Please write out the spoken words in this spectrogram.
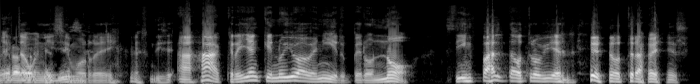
Está buenísimo, Rey. Dice, ajá, creían que no iba a venir, pero no. Sin falta otro viernes, otra vez,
